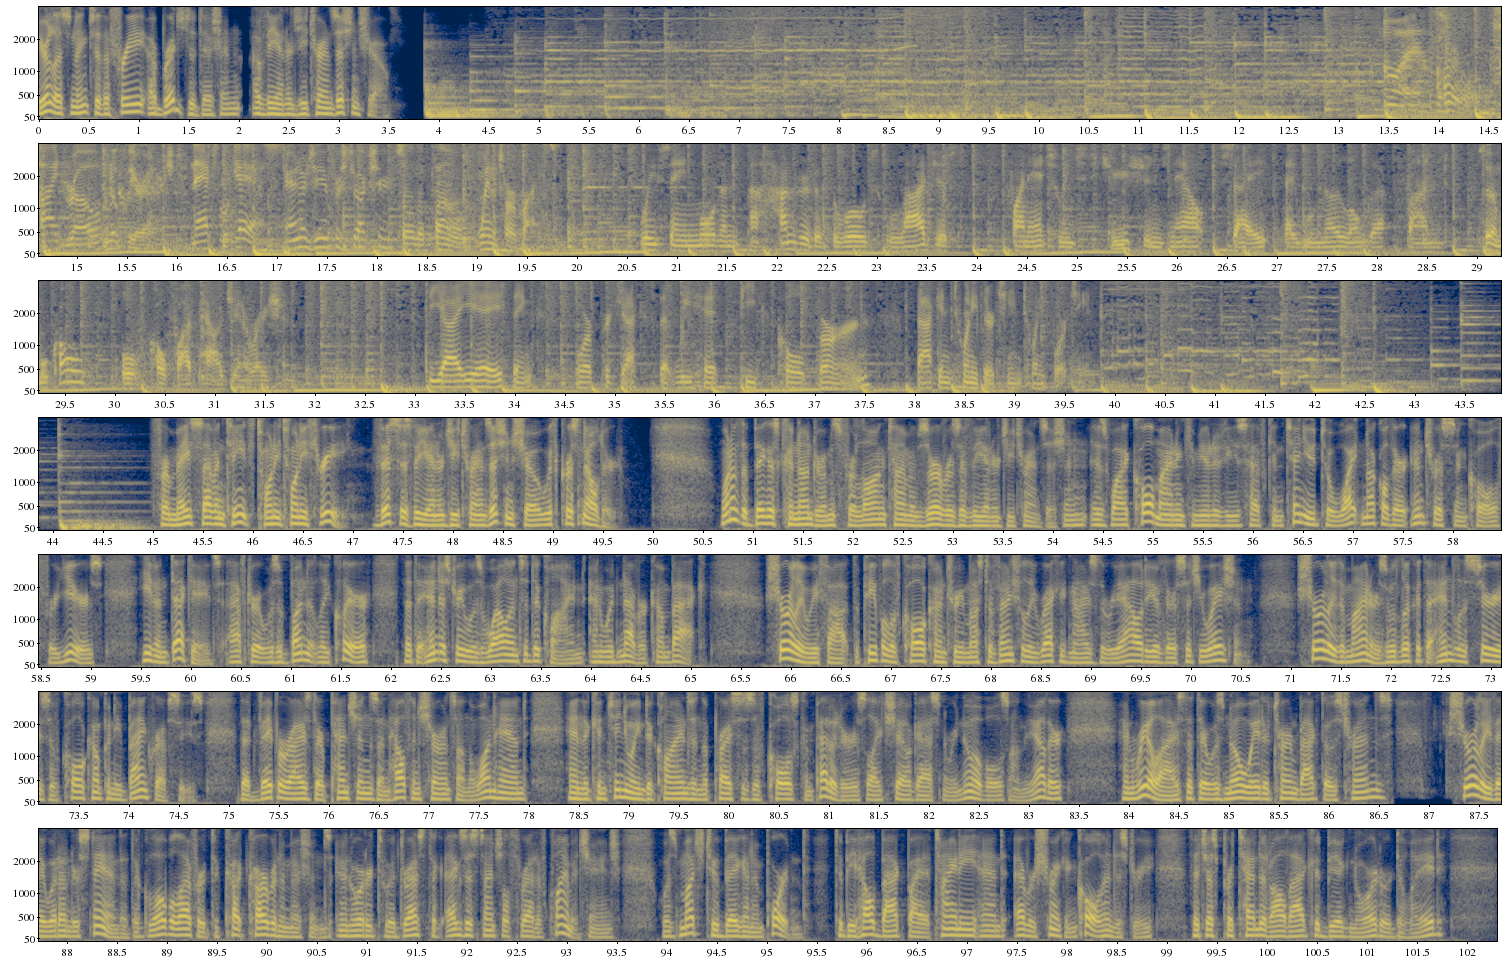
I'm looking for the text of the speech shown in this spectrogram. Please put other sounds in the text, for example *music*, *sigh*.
You're listening to the free abridged edition of the Energy Transition Show. Oil, coal, hydro, nuclear energy, natural gas, energy infrastructure, solar power, wind turbines. We've seen more than a hundred of the world's largest financial institutions now say they will no longer fund thermal coal or coal-fired power generation. The IEA thinks or projects that we hit peak coal burn back in 2013 2014. For May 17th, 2023, this is the Energy Transition Show with Chris Nelder. One of the biggest conundrums for longtime observers of the energy transition is why coal mining communities have continued to white knuckle their interests in coal for years, even decades, after it was abundantly clear that the industry was well into decline and would never come back. Surely, we thought, the people of coal country must eventually recognize the reality of their situation. Surely the miners would look at the endless series of coal company bankruptcies that vaporized their pensions and health insurance on the one hand, and the continuing declines in the prices of coal's competitors like shale gas and renewables on the other, and realize that there was no way to turn back those trends. Surely they would understand that the global effort to cut carbon emissions in order to address the existential threat of climate change was much too big and important to be held back by a tiny and ever shrinking coal industry that just pretended all that could be ignored or delayed.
